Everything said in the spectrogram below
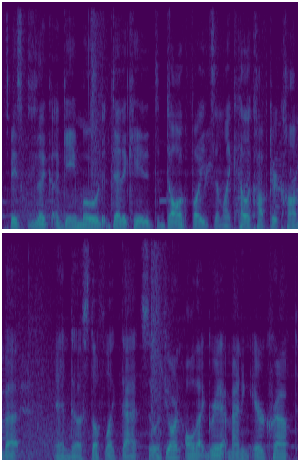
It's basically like a game mode dedicated to dogfights and like helicopter combat and uh, stuff like that. So if you aren't all that great at manning aircraft,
